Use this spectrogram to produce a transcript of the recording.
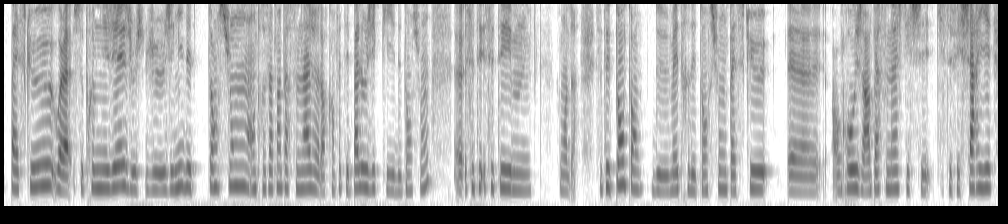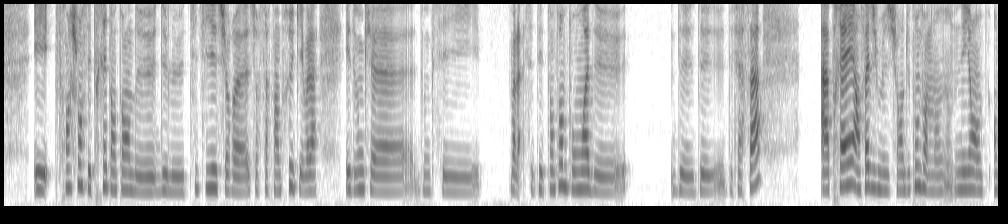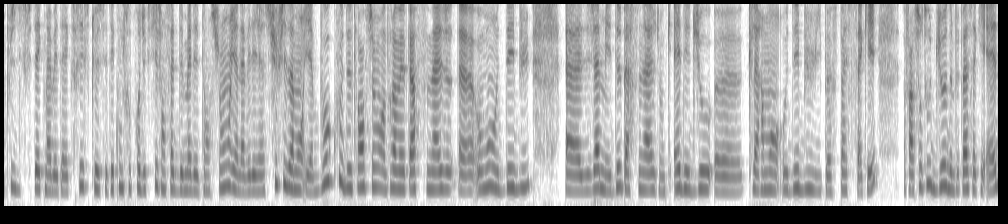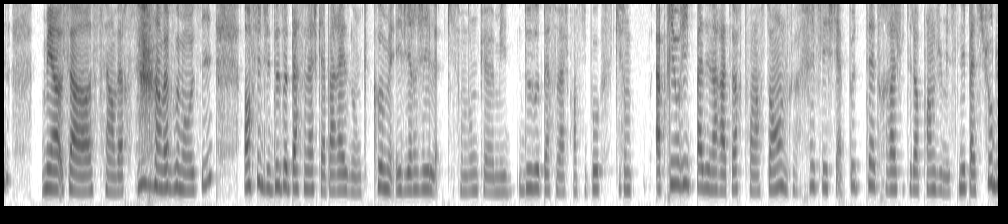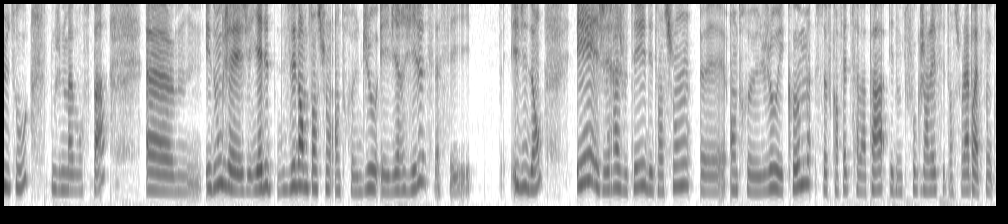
parce que voilà, ce premier jet, j'ai mis des tensions entre certains personnages alors qu'en fait c'est pas logique qu'il y ait des tensions. Euh, c'était, c'était, hum, comment dire, c'était tentant de mettre des tensions parce que euh, en gros j'ai un personnage qui se fait, qui se fait charrier et franchement c'est très tentant de, le titiller sur, euh, sur certains trucs et voilà. Et donc, donc c'est, voilà, c'était tentant pour moi de, de, de faire ça. Après, en fait, je me suis rendu compte en, ayant en plus discuté avec ma bêta actrice que c'était contre-productif en fait de mettre des tensions. Il y en avait déjà suffisamment. Il y a beaucoup de tensions entre mes personnages, euh, au moins au début. Euh, déjà, mes deux personnages, donc Ed et Joe, euh, clairement au début, ils peuvent pas se saquer. Enfin, surtout Joe ne peut pas saquer Ed, mais c'est inverse, inversement aussi. Ensuite, j'ai deux autres personnages qui apparaissent, donc Com et Virgile, qui sont donc mes deux autres personnages principaux, qui sont a priori pas des narrateurs pour l'instant. Je réfléchis à peut-être rajouter leur point de vue, mais ce n'est pas sûr du tout, donc je ne m'avance pas. Euh, et donc il y a des, énormes tensions entre Joe et Virgile, ça c'est évident. Et j'ai rajouté des tensions euh, entre Joe et Com, sauf qu'en fait ça va pas, et donc il faut que j'enlève ces tensions-là. Bref, donc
